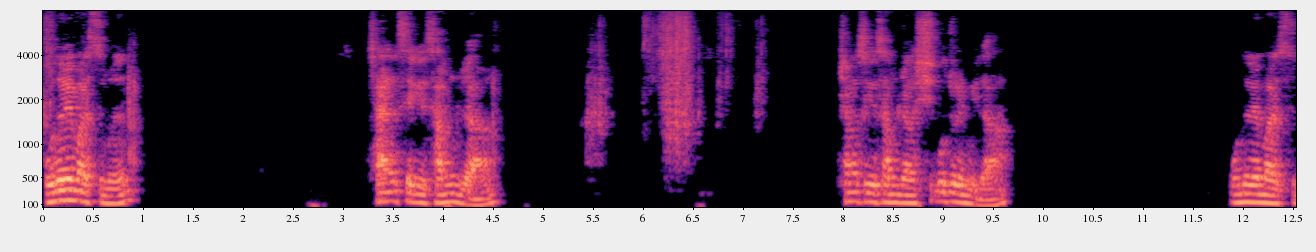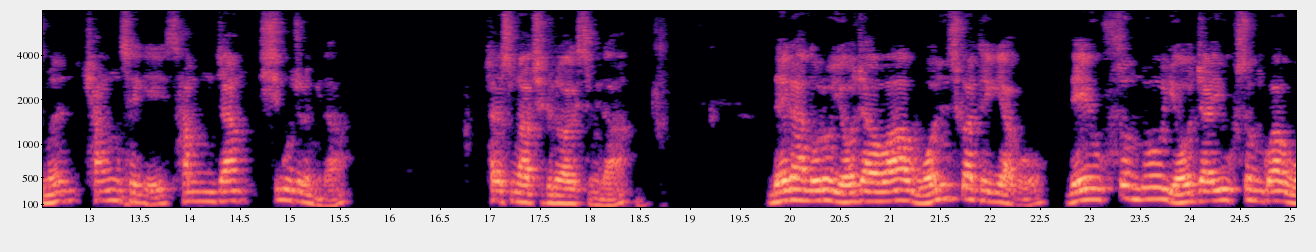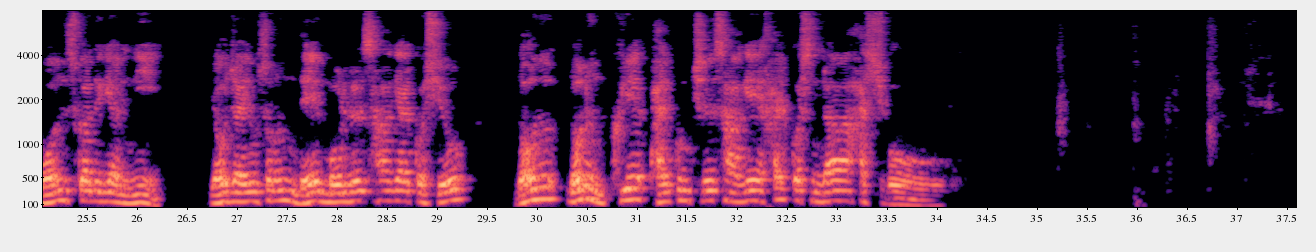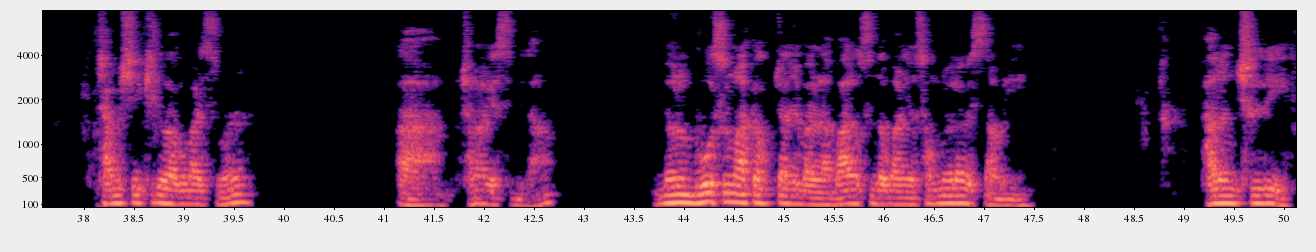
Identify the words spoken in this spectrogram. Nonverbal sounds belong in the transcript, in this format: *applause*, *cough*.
오늘의 말씀은 창세기 3장 창세기 3장 15절입니다. 오늘의 말씀은 창세기 3장 15절입니다. 찾았으면 같이 기도하겠습니다. 내가 너로 여자와 원수가 되게 하고 내 후손도 여자의 후손과 원수가 되게 하리니 여자의 후손은 내 머리를 상하게 할 것이요 너는, 너는 그의 발꿈치를 상하게 할 것이라 하시고. 잠시 기도하고 말씀을 아 전하겠습니다. 너는 무엇을 말까 걱정하지 말라. 말을 쓴다고 하니 성령이라고 했사오니. 바른 진리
